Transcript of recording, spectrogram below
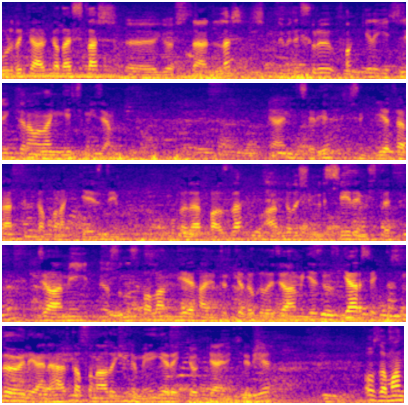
Buradaki arkadaşlar e, gösterdiler. Şimdi bir de şuraya ufak yere geçecekler ama ben geçmeyeceğim. Yani içeriye. Çünkü yeter artık tapınak gezdiğim. Bu kadar fazla. Arkadaşım birisi şey demişti. Camiye gitmiyorsunuz falan diye. Hani Türkiye'de o kadar cami geziyoruz. Gerçekten de öyle yani. Her tapınağa da girmeye gerek yok yani içeriye. O zaman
